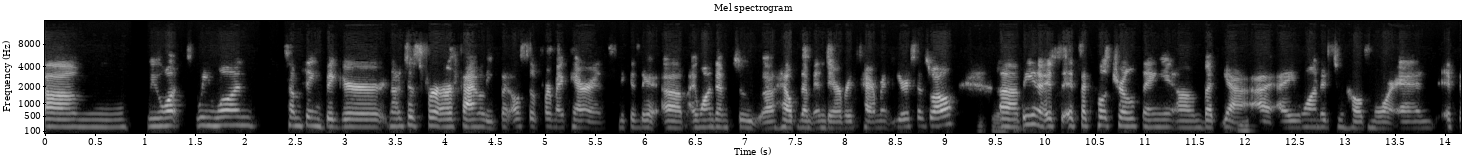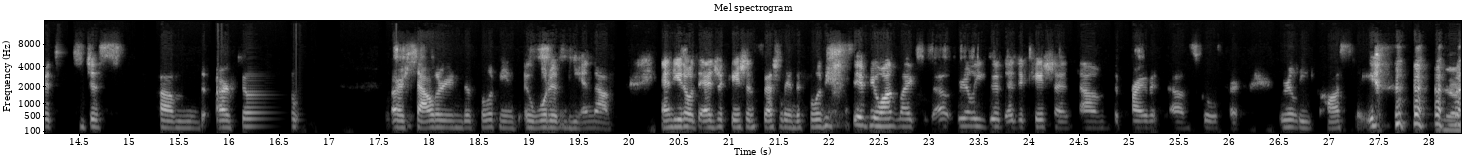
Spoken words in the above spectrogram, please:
um we want we want something bigger not just for our family but also for my parents because they um, i want them to uh, help them in their retirement years as well okay. uh, but you know it's it's a cultural thing um, but yeah mm-hmm. I, I wanted to help more and if it's just um, our our salary in the Philippines, it wouldn't be enough. And you know, the education, especially in the Philippines, if you want like a really good education, um, the private um, schools are really costly. yeah.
